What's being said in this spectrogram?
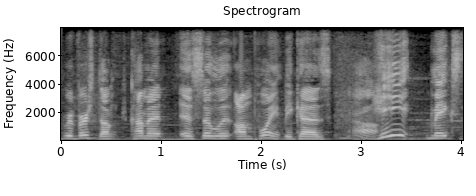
reverse dunk comment is so li- on point because Oh. he makes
